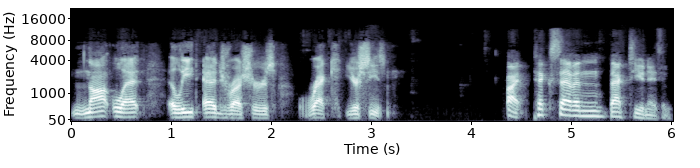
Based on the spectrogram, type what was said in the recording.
not let elite edge rushers wreck your season. All right, pick seven. Back to you, Nathan.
